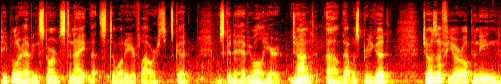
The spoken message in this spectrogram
people are having storms tonight. That's to water your flowers. It's good. It's good to have you all here. John, uh, that was pretty good. Joseph, your opening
